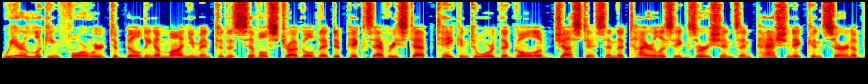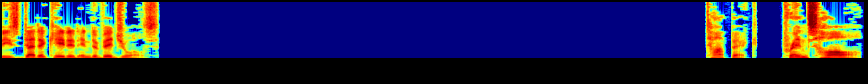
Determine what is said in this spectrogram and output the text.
We are looking forward to building a monument to the civil struggle that depicts every step taken toward the goal of justice and the tireless exertions and passionate concern of these dedicated individuals. Prince Hall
